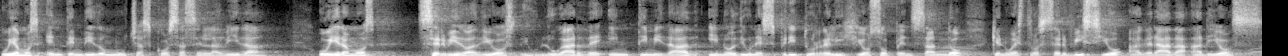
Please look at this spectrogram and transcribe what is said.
Hubiéramos entendido muchas cosas en la vida. Hubiéramos servido a Dios de un lugar de intimidad y no de un espíritu religioso pensando que nuestro servicio agrada a Dios.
